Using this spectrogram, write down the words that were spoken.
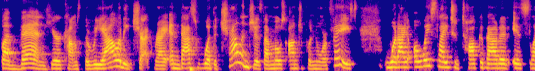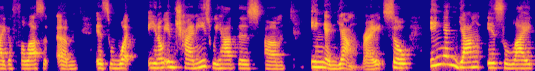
but then here comes the reality check right? And that's what the challenges that most entrepreneurs face. What i always like to talk about it is like a philosophy um, is what you know in chinese we have this um, yin and yang right? So yin and yang is like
